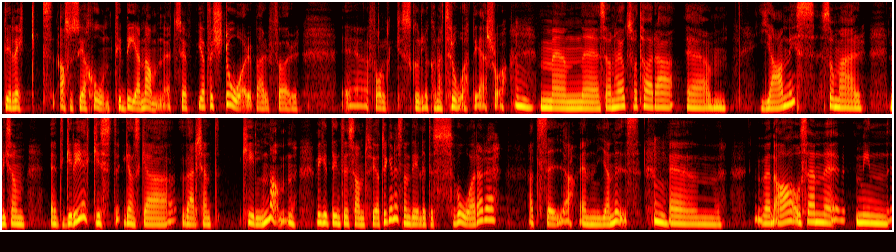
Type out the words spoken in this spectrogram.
direkt association till det namnet. Så jag, jag förstår varför eh, folk skulle kunna tro att det är så. Men eh, sen har jag också fått höra Janis som är liksom ett grekiskt ganska välkänt killnamn. Vilket är intressant för jag tycker nästan det är lite svårare att säga än Janis. Ehm, men ja, och sen eh, min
